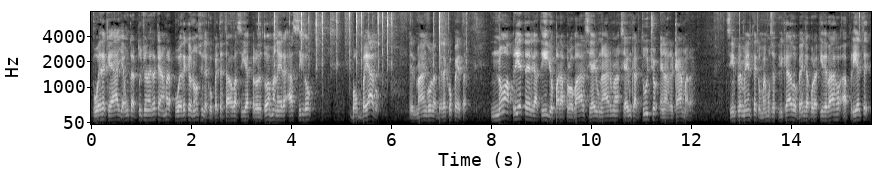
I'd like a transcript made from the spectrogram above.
Puede que haya un cartucho en la recámara, puede que no, si la escopeta estaba vacía, pero de todas maneras ha sido bombeado el mango de la escopeta. No apriete el gatillo para probar si hay un arma, si hay un cartucho en la recámara. Simplemente, como hemos explicado, venga por aquí debajo, apriete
